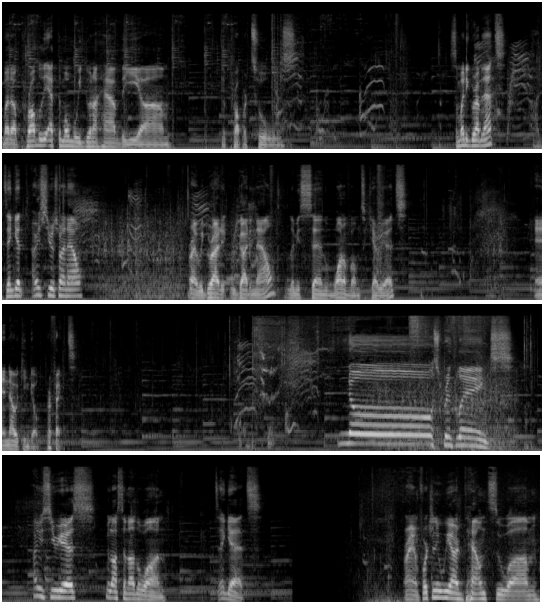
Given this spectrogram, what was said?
But uh, probably at the moment we do not have the um, the proper tools. Somebody grab that. Oh, dang it. Are you serious right now? Alright, we got it. We got it now. Let me send one of them to carry it. And now we can go. Perfect. No, Spritelings. Are you serious? We lost another one. It. Alright, unfortunately we are down to um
